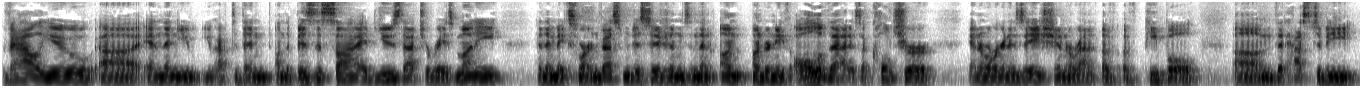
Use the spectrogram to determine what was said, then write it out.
value, uh, and then you you have to then on the business side use that to raise money and then make smart investment decisions. And then un- underneath all of that is a culture and an organization around of, of people um, that has to be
